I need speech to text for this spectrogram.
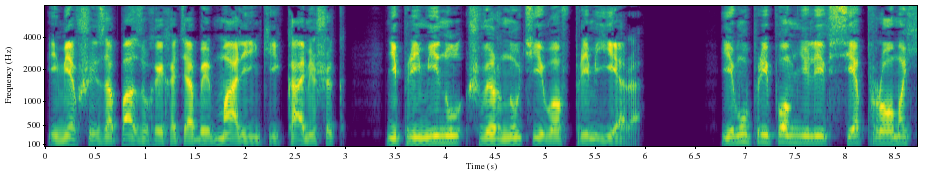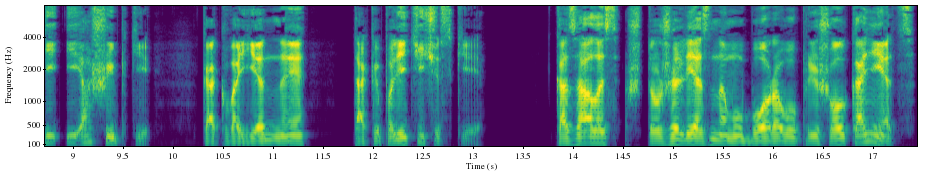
имевший за пазухой хотя бы маленький камешек, не приминул швырнуть его в премьера ему припомнили все промахи и ошибки, как военные, так и политические. Казалось, что Железному Борову пришел конец,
